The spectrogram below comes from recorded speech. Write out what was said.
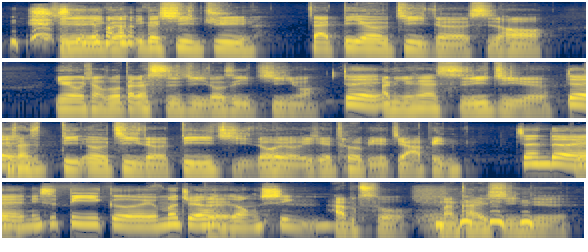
其实一个一个戏剧在第二季的时候。因为我想说，大概十集都是一季嘛。对。啊，你现在十一集了，对，就算是第二季的第一集，都会有一些特别嘉宾。真的哎，你是第一个，有没有觉得很荣幸？还不错，蛮开心的。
